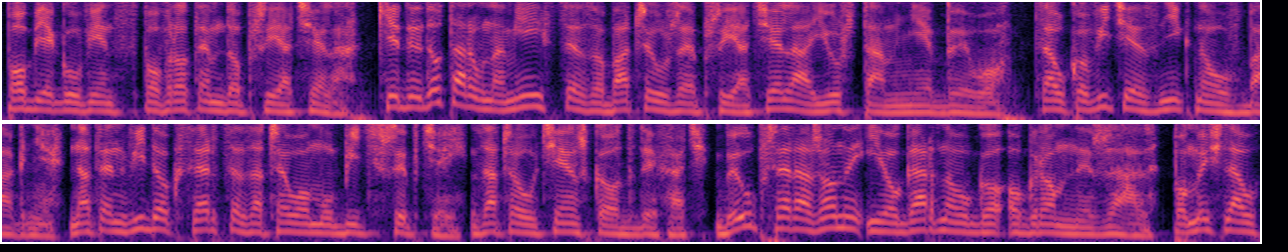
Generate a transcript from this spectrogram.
Pobiegł więc z powrotem do przyjaciela. Kiedy dotarł na miejsce, zobaczył, że przyjaciela już tam nie było. Całkowicie zniknął w bagnie. Na ten widok serce zaczęło mu bić szybciej. Zaczął ciężko oddychać. Był przerażony i ogarnął go ogromny żal. Pomyślał,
